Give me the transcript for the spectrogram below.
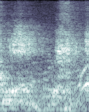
And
